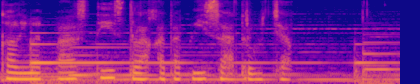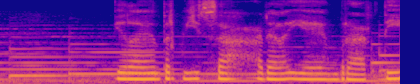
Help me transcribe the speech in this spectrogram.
Kalimat pasti setelah kata pisah terucap. Bila yang terpisah adalah ia yang berarti,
